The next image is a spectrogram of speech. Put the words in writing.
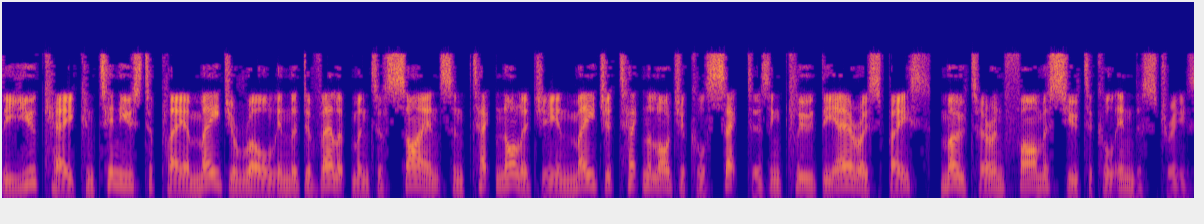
The UK continues to play a major role in the development of science and technology and major technological sectors include the aerospace, motor and pharmaceutical industries.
